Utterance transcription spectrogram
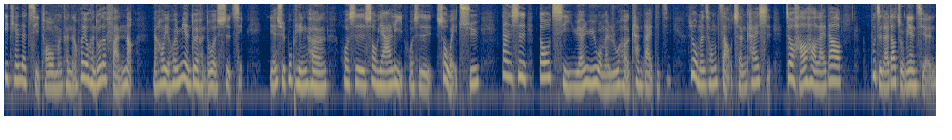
一天的起头，我们可能会有很多的烦恼，然后也会面对很多的事情。也许不平衡，或是受压力，或是受委屈，但是都起源于我们如何看待自己。就我们从早晨开始，就好好来到，不止来到主面前，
